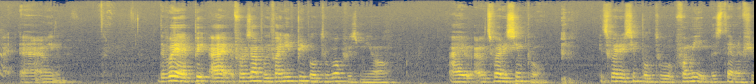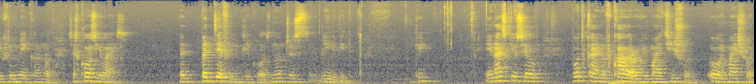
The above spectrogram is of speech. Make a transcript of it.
I, uh, I mean, the way I pick, I, for example, if I need people to work with me, or I, it's very simple. It's very simple to, for me, understand if you filmmaker or not. Just close your eyes. That, but definitely close, not just a little bit. Okay? And ask yourself, what kind of color of my t-shirt or my shirt?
